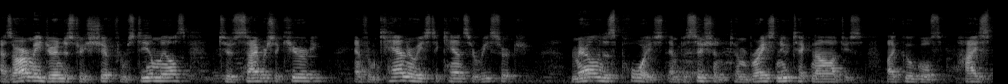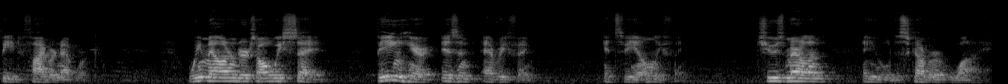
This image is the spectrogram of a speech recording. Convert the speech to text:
As our major industries shift from steel mills to cybersecurity and from canneries to cancer research, Maryland is poised and positioned to embrace new technologies like Google's high speed fiber network. We Marylanders always say, being here isn't everything, it's the only thing. Choose Maryland and you will discover why.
